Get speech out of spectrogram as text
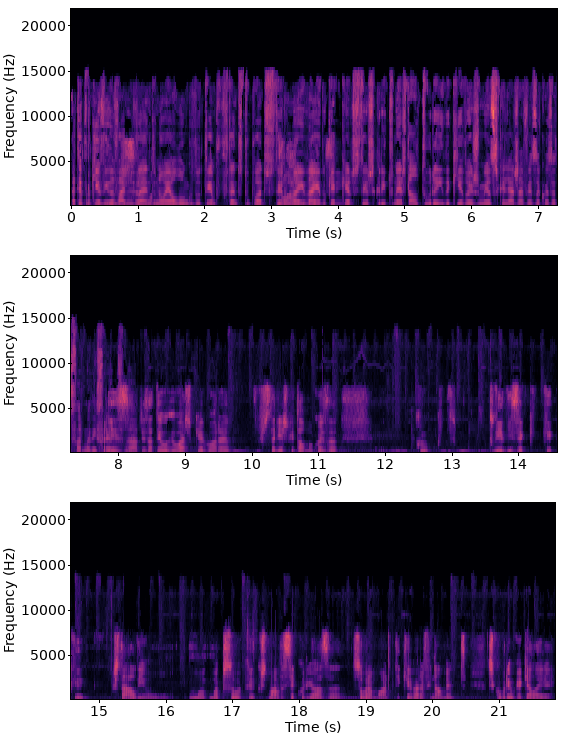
Até porque a vida vai mudando, não é? Ao longo do tempo. Portanto, tu podes ter claro, uma ideia claro do que, é que queres ter escrito nesta altura e daqui a dois meses, se calhar, já vês a coisa de forma diferente. É? Exato, é? exato. Eu, eu acho que agora estaria escrito alguma coisa que, que podia dizer que, que, que está ali um, uma, uma pessoa que costumava ser curiosa sobre a morte e que agora finalmente descobriu o que é que ela é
